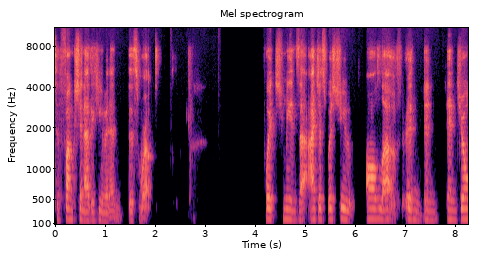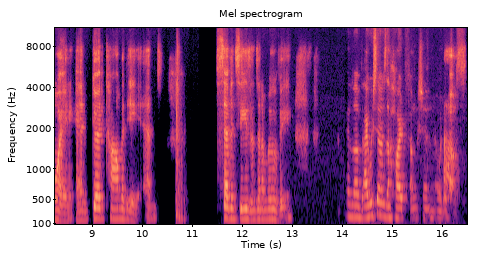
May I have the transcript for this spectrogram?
to function as a human in this world. Which means that I just wish you all love and and, and joy and good comedy and seven seasons in a movie. I love. I wish that was a hard function. I would have Oh, just.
